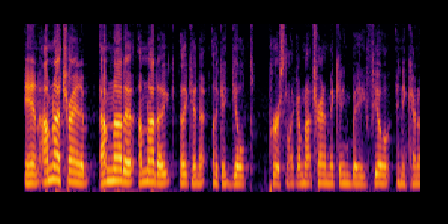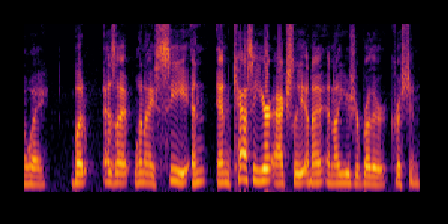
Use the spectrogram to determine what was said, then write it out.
And I'm not trying to. I'm not a. I'm not a like a like a guilt person. Like I'm not trying to make anybody feel any kind of way. But as I when I see and and Cassie, you're actually and I and I'll use your brother Christian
